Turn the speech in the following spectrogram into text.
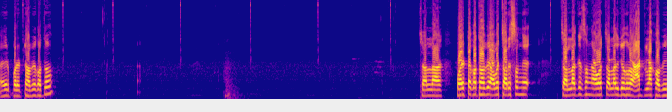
এরপরেরটা হবে কত? চার লাখ পরেরটা কত হবে, আবার চারের সঙ্গে চার লাখের সঙ্গে আবার চার লাখ যোগ হবে আট লাখ হবে।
